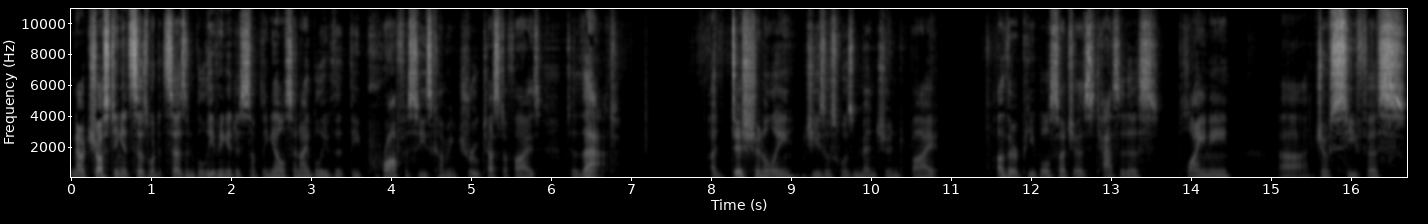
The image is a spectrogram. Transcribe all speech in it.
Now, trusting it says what it says and believing it is something else, and I believe that the prophecies coming true testifies to that. Additionally, Jesus was mentioned by other people such as Tacitus, Pliny, uh, Josephus.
